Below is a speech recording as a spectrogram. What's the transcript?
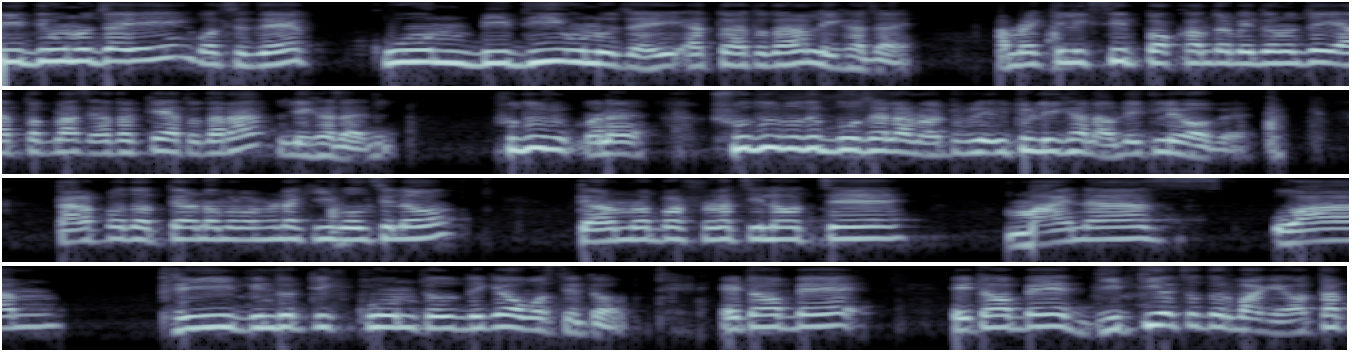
বিধি অনুযায়ী, বলছে যে কোন বিধি অনুযায়ী এত এত দ্বারা লেখা যায়? আমরা কি লিখছি? পক্ষান্তর বিধি অনুযায়ী এত প্লাস এতকে এত দ্বারা লেখা যায়। শুধু মানে শুধু শুধু বুঝালাম না, একটু লিখা নাও লিখলে হবে। তারপর তেরো নম্বর প্রশ্নটা কি বলছিল? তেরো নম্বর প্রশ্নটা ছিল হচ্ছে মাইনাস ওয়ান থ্রি বিন্দুটি কোন চতুর্দিকে অবস্থিত? এটা হবে এটা হবে দ্বিতীয় চতুর্ভাগে। অর্থাৎ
